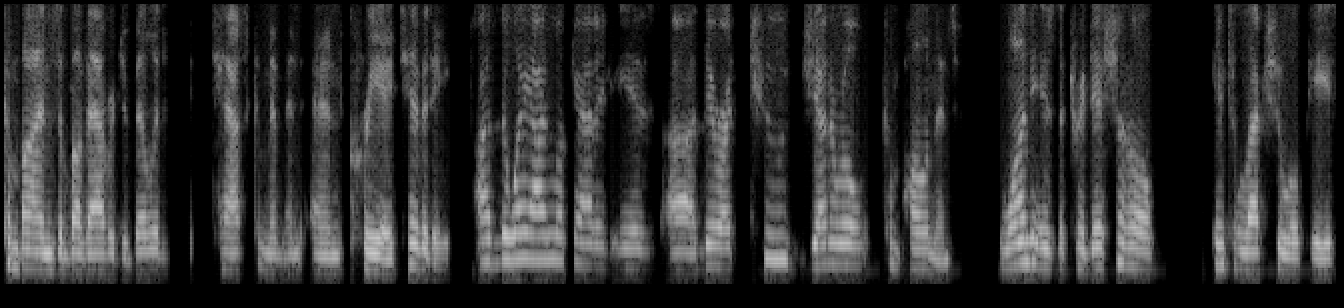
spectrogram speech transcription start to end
combines above average ability, task commitment, and creativity. Uh, the way I look at it is uh, there are two general components. One is the traditional intellectual piece.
